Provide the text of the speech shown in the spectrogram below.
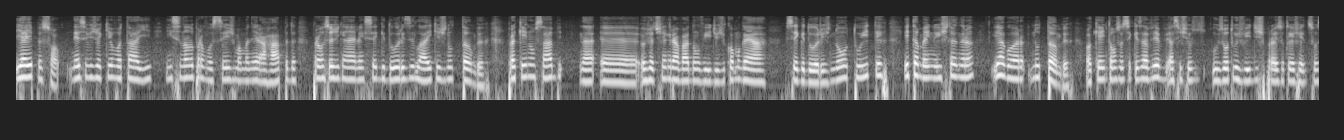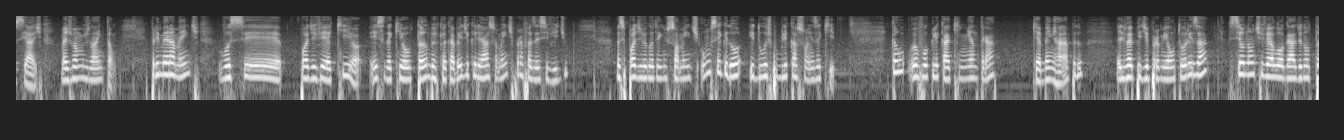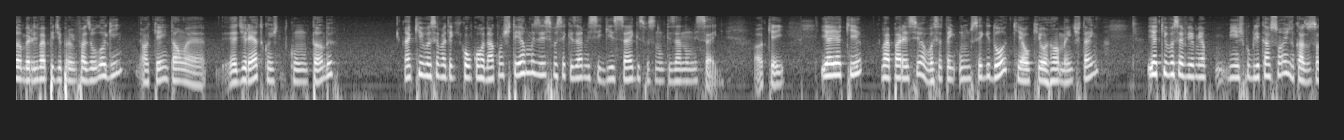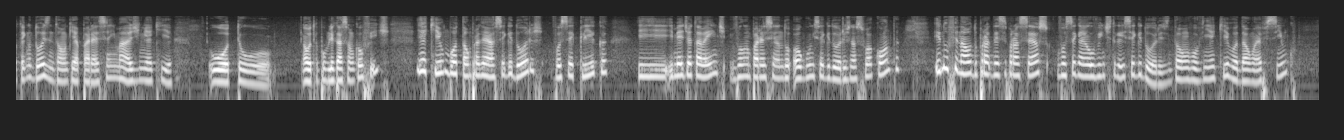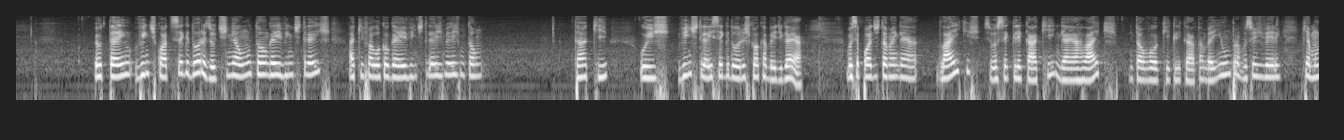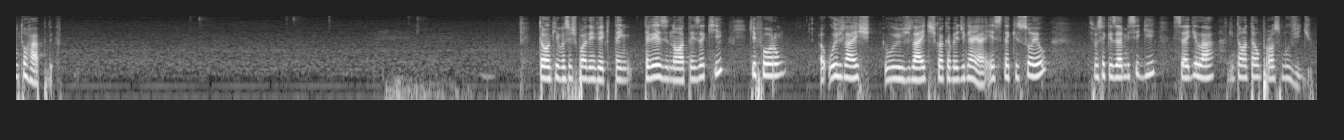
E aí pessoal, nesse vídeo aqui eu vou estar tá aí ensinando para vocês de uma maneira rápida para vocês ganharem seguidores e likes no Tumblr. Para quem não sabe, né, é, eu já tinha gravado um vídeo de como ganhar seguidores no Twitter e também no Instagram e agora no Tumblr, ok? Então se você quiser ver, assistir os, os outros vídeos para as outras redes sociais. Mas vamos lá então. Primeiramente, você pode ver aqui, ó, esse daqui é o Tumblr que eu acabei de criar somente para fazer esse vídeo você pode ver que eu tenho somente um seguidor e duas publicações aqui. Então, eu vou clicar aqui em entrar, que é bem rápido. Ele vai pedir para me autorizar. Se eu não tiver logado no Tumblr, ele vai pedir para mim fazer o login, ok? Então, é, é direto com, com o Tumblr. Aqui você vai ter que concordar com os termos e se você quiser me seguir, segue. Se você não quiser, não me segue, ok? E aí aqui vai aparecer, ó, você tem um seguidor, que é o que eu realmente tenho. E aqui você vê minha, minhas publicações, no caso eu só tenho dois, então aqui aparece a imagem aqui o outro, a outra publicação que eu fiz. E aqui um botão para ganhar seguidores, você clica e imediatamente vão aparecendo alguns seguidores na sua conta e no final do, desse processo você ganhou 23 seguidores. Então eu vou vir aqui, vou dar um F5. Eu tenho 24 seguidores, eu tinha um, então eu ganhei 23. Aqui falou que eu ganhei 23 mesmo, então tá aqui os 23 seguidores que eu acabei de ganhar. Você pode também ganhar likes, se você clicar aqui em ganhar likes, então vou aqui clicar também em um para vocês verem que é muito rápido. Então aqui vocês podem ver que tem 13 notas aqui, que foram os likes, os likes que eu acabei de ganhar. Esse daqui sou eu, se você quiser me seguir, segue lá. Então até o próximo vídeo.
